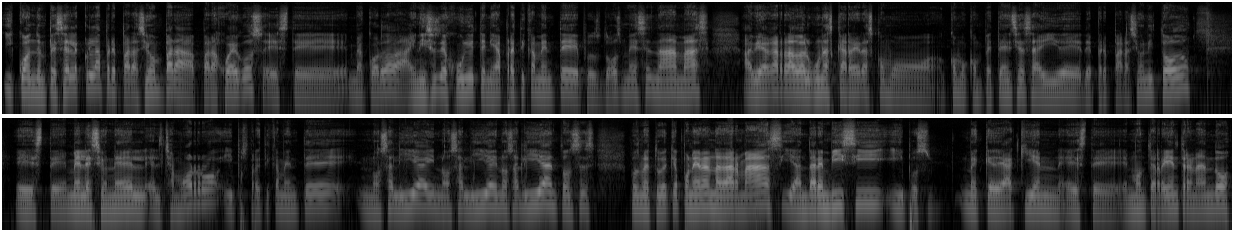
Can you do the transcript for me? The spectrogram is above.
Y cuando empecé la, la preparación para, para, juegos, este, me acuerdo a inicios de junio tenía prácticamente pues, dos meses nada más. Había agarrado algunas carreras como, como competencias ahí de, de preparación y todo. Este, me lesioné el, chamorro y pues prácticamente no salía y no salía y no salía. Entonces, pues me tuve que poner a nadar más y a andar en bici y pues me quedé aquí en, este, en Monterrey entrenando.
